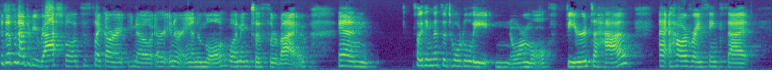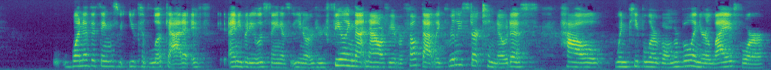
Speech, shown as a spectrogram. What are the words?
It doesn't have to be rational. It's just like our you know our inner animal wanting to survive. And So I think that's a totally normal fear to have. Uh, however, I think that one of the things you could look at it if anybody listening is, you know, if you're feeling that now, if you ever felt that, like really start to notice how when people are vulnerable in your life or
